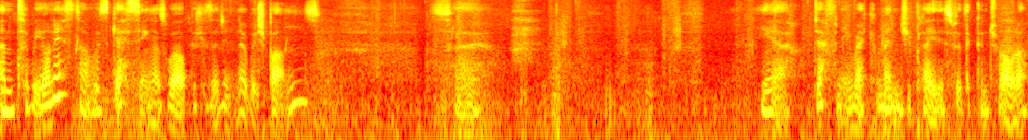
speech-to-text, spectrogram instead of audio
And to be honest, I was guessing as well because I didn't know which buttons. So, yeah, definitely recommend you play this with the controller.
